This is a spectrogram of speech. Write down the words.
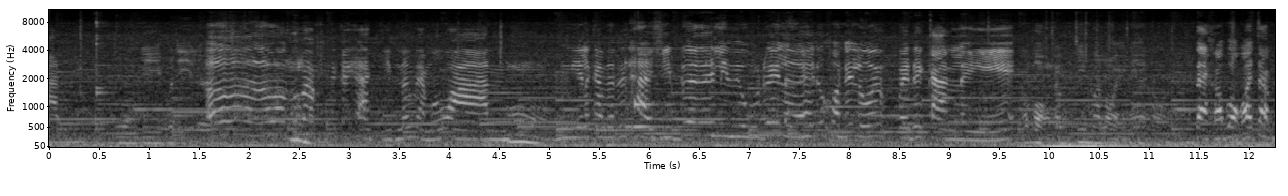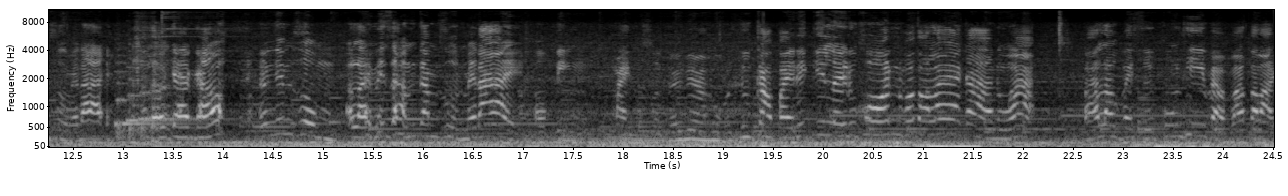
ันทร์ จะได้ถ่ายคลิปด้วยได้รีวิวด้วยเลยให้ทุกคนได้รู้ว่าไปด้วยกันอะไรอย่างงี้ เขาบอกน้ำจิ้มอร่อยแน่นอนแต่เขาบอกว่าจำสูตรไม่ได้สโลแกนเขาน้ำจิ้มสุ่มอร่อยไม่ซ้ำจำสูตรไม่ได้เขาปิ้งใหม่สุดๆเลยเนี่ยโหคือกลับไปได้กินเลยทุกคนเพราะตอนแรกอะหนูอะป้าเราไปซื้อกุ้งที่แบบว่าตลาด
